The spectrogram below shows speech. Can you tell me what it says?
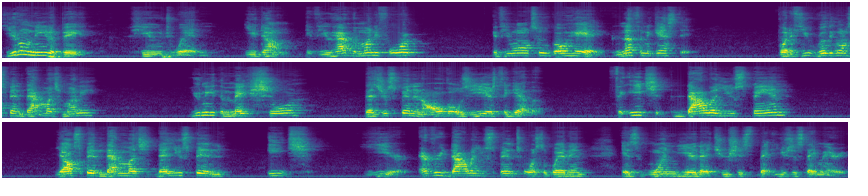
you don't need a big, huge wedding. You don't. If you have the money for it, if you want to, go ahead. Nothing against it. But if you really going to spend that much money, you need to make sure that you're spending all those years together. For each dollar you spend, y'all spend that much that you spend each year. Every dollar you spend towards the wedding is one year that you should you should stay married.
